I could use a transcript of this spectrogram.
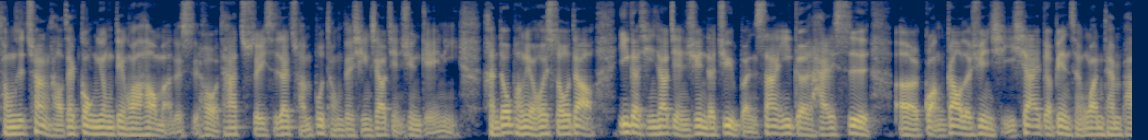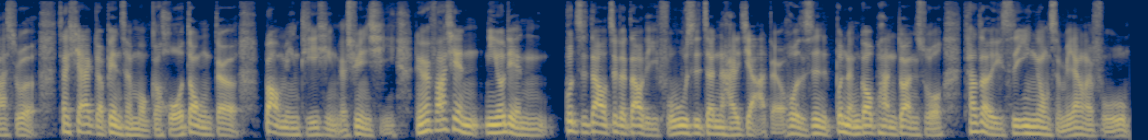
同时串好在共用电话号码的时候，它随时在传不同的行销简讯给你。很多朋友会收到一个行销简讯的剧本，上一个还是呃广告的讯息，下一个变成 one time password，再下一个变成某个活动的报名提醒的讯息。你会发现你有点不知道这个到底服务是真的还是假的，或者是不能够判断说它到底是应用什么样的服务。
